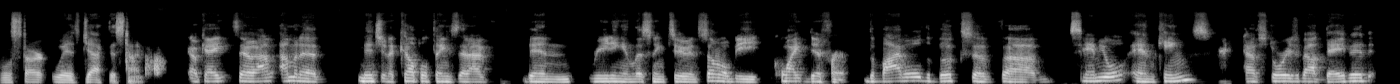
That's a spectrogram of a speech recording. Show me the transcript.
We'll start with Jack this time. Okay, so I'm, I'm going to mention a couple things that I've been reading and listening to, and some will be quite different. The Bible, the books of um, Samuel and Kings, have stories about David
